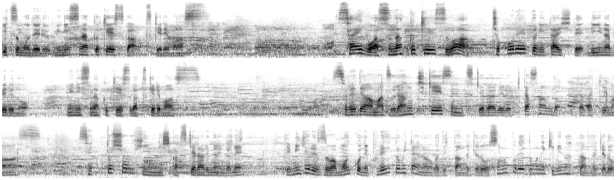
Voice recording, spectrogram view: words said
いつも出るミニスナックケースが付けれます。最後はスナックケースはチョコレートに対してリーナベルのミニスナックケースが付けれます。それではまずランチケースに付けられるピタサンドいただきます。セット商品にしか付けられないんだね。でミゲルズはもう1個ねプレートみたいなのが出てたんだけどそのプレートもね気になったんだけど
